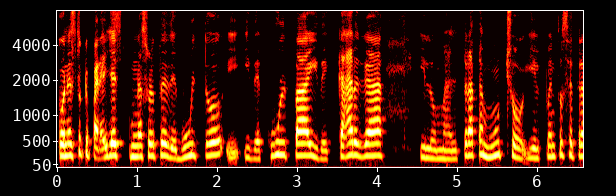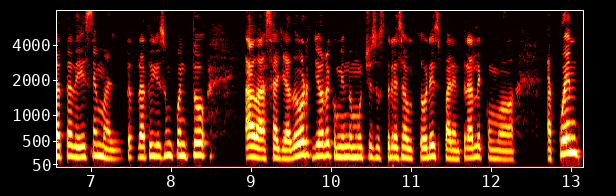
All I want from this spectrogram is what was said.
con esto que para ella es una suerte de bulto y, y de culpa y de carga y lo maltrata mucho y el cuento se trata de ese maltrato y es un cuento avasallador. Yo recomiendo mucho esos tres autores para entrarle como a, cuento.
